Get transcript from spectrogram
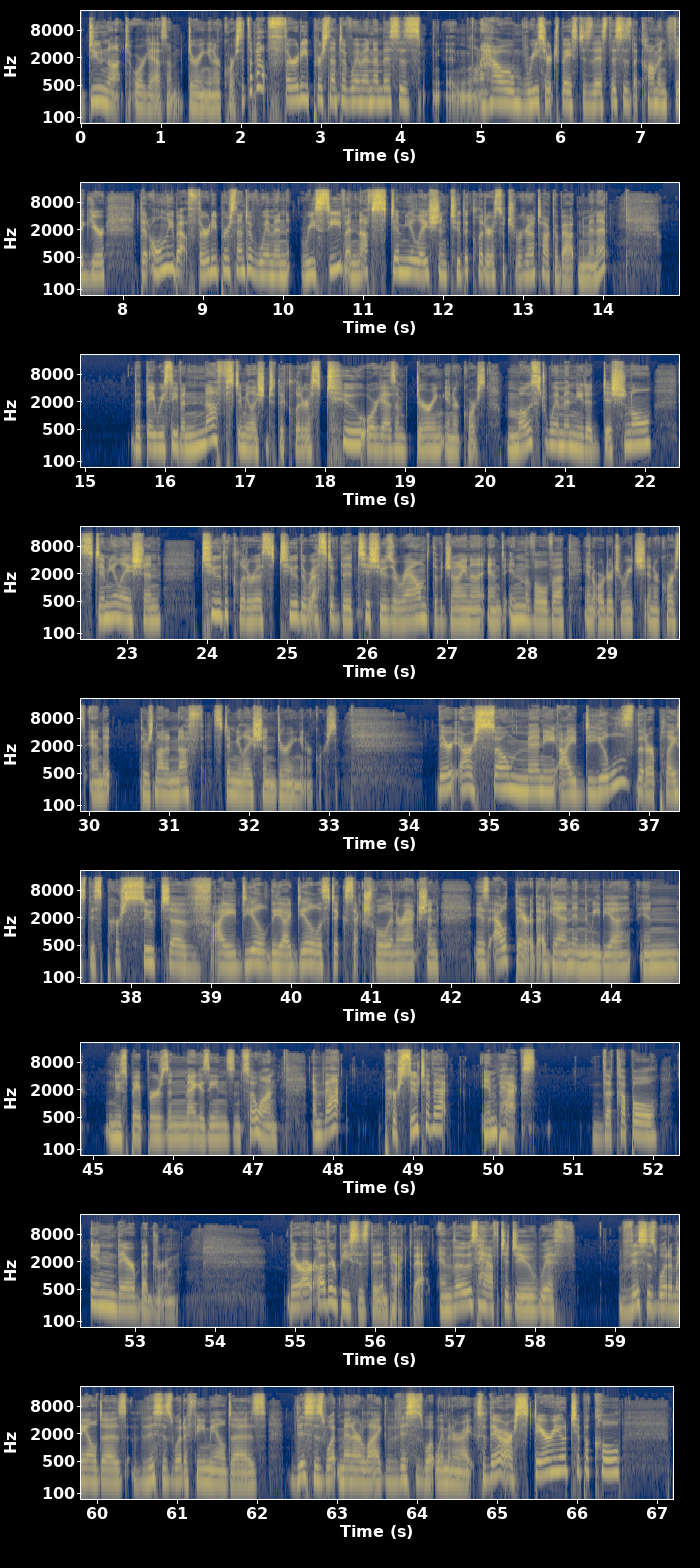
do not orgasm during intercourse. It's about 30% of women, and this is mm, how research based is this? This is the common figure that only about 30% of women receive enough stimulation to the clitoris, which we're going to talk about in a minute, that they receive enough stimulation to the clitoris to orgasm during intercourse. Most women need additional stimulation to the clitoris, to the rest of the tissues around the vagina and in the vulva in order to reach intercourse, and it there's not enough stimulation during intercourse. There are so many ideals that are placed. This pursuit of ideal, the idealistic sexual interaction is out there, again, in the media, in newspapers and magazines and so on. And that pursuit of that impacts the couple in their bedroom. There are other pieces that impact that, and those have to do with this is what a male does, this is what a female does, this is what men are like, this is what women are like. So there are stereotypical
